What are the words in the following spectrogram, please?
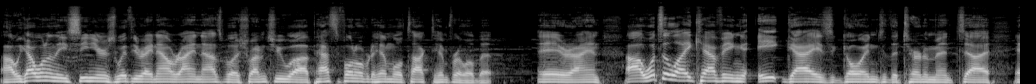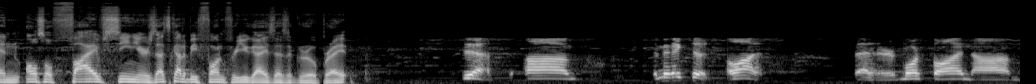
Uh, we got one of these seniors with you right now, Ryan Nosbush. Why don't you uh, pass the phone over to him? We'll talk to him for a little bit. Hey, Ryan. Uh, what's it like having eight guys going to the tournament uh, and also five seniors? That's got to be fun for you guys as a group, right? Yes. Um, it makes it a lot better, more fun. Um,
